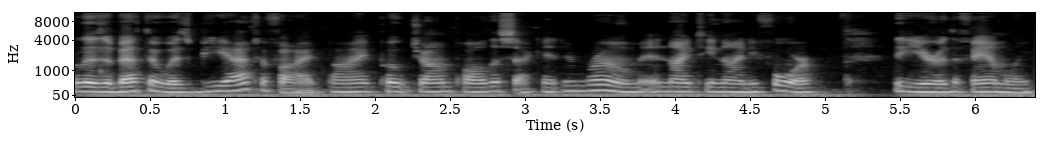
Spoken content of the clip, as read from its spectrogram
Elisabetta was beatified by Pope John Paul II in Rome in 1994, the year of the family.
